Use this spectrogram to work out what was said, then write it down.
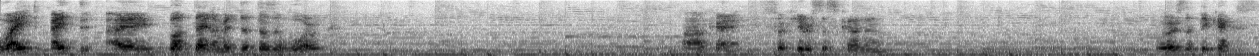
Why I, I bought dynamite that doesn't work? Ah, okay, so here's the scanner. Where's the pickaxe?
